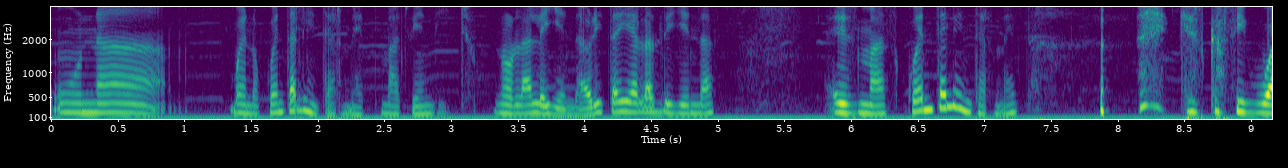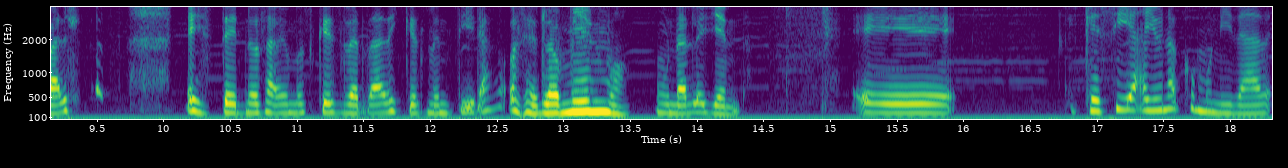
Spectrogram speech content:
una, bueno, cuenta el internet, más bien dicho, no la leyenda. Ahorita ya las leyendas es más, cuenta el internet, que es casi igual. Este, no sabemos qué es verdad y qué es mentira. O sea, es lo mismo, una leyenda. Eh, que sí, hay una comunidad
